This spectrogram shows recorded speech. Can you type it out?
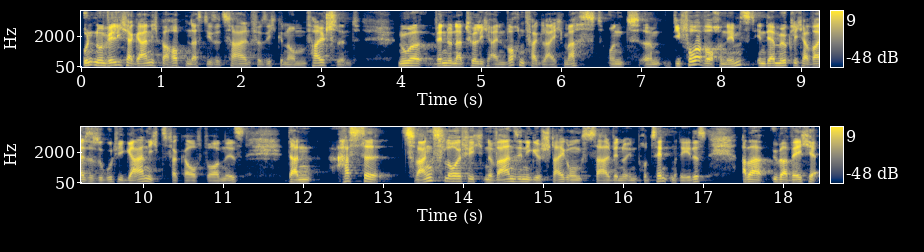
Und nun will ich ja gar nicht behaupten, dass diese Zahlen für sich genommen falsch sind. Nur wenn du natürlich einen Wochenvergleich machst und ähm, die Vorwoche nimmst, in der möglicherweise so gut wie gar nichts verkauft worden ist, dann hast du zwangsläufig eine wahnsinnige Steigerungszahl, wenn du in Prozenten redest. Aber über welche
